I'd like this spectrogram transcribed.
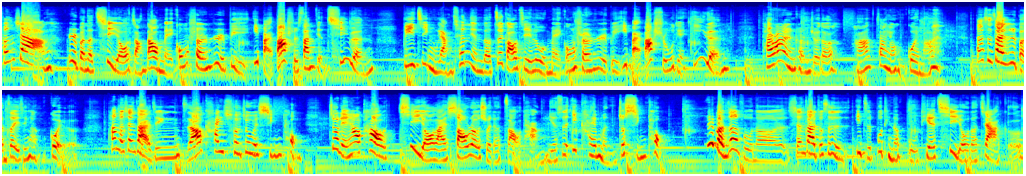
分享，日本的汽油涨到每公升日币一百八十三点七元，逼近两千年的最高纪录每公升日币一百八十五点一元。台湾人可能觉得啊，酱油很贵吗？但是在日本这已经很贵了，他们现在已经只要开车就会心痛，就连要靠汽油来烧热水的澡堂也是一开门就心痛。日本政府呢，现在就是一直不停的补贴汽油的价格，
